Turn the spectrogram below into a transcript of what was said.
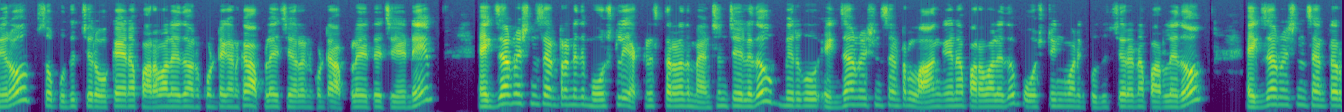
మీరు సో పుదుచ్చేరి ఓకే అయినా పర్వాలేదు అనుకుంటే కనుక అప్లై చేయాలనుకుంటే అప్లై అయితే చేయండి. ఎగ్జామినేషన్ సెంటర్ అనేది మోస్ట్లీ ఎక్కడ ఇస్తారనేది మెన్షన్ చేయలేదు. మీరు ఎగ్జామినేషన్ సెంటర్ లాంగ్ అయినా పర్వాలేదు పోస్టింగ్ మనకి పుదుచ్చేరి అయినా పర్లేదు ఎగ్జామినేషన్ సెంటర్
